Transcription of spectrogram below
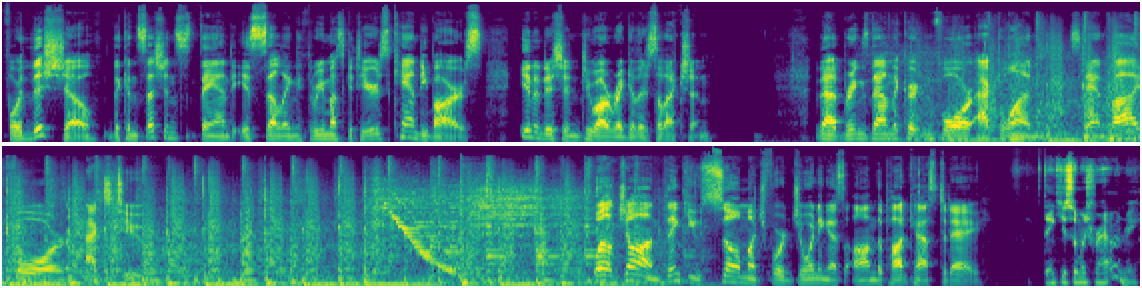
For this show, the concession stand is selling Three Musketeers candy bars, in addition to our regular selection. That brings down the curtain for Act 1. Stand by for Act 2. Well, John, thank you so much for joining us on the podcast today. Thank you so much for having me.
